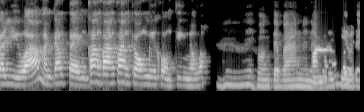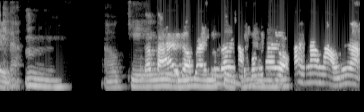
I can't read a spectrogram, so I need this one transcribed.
กะหยี่วะมันจังแต่งข้างบ้านข้างช่องมีของกินนะวะเฮ้ยห่วงแต่บ้านนั่นน่ะไม่ได้เที่ยวได้ละอืมโอเคแล้วไปเดี๋ยวไปกินได้หนักก็ไม่ได้หรอกไอ้หน้าเหงาเนี่ย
